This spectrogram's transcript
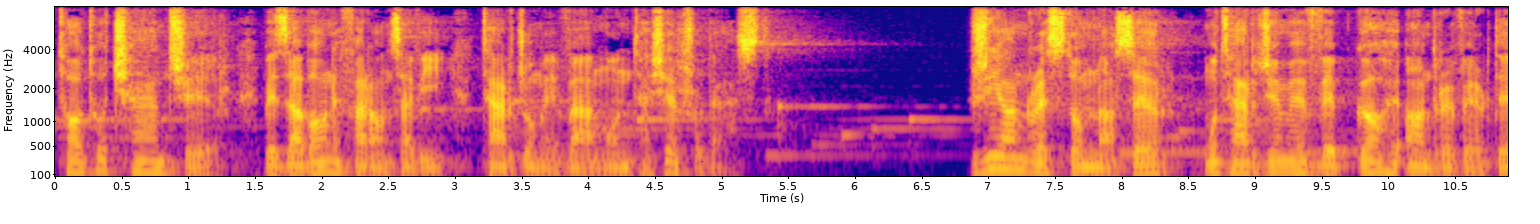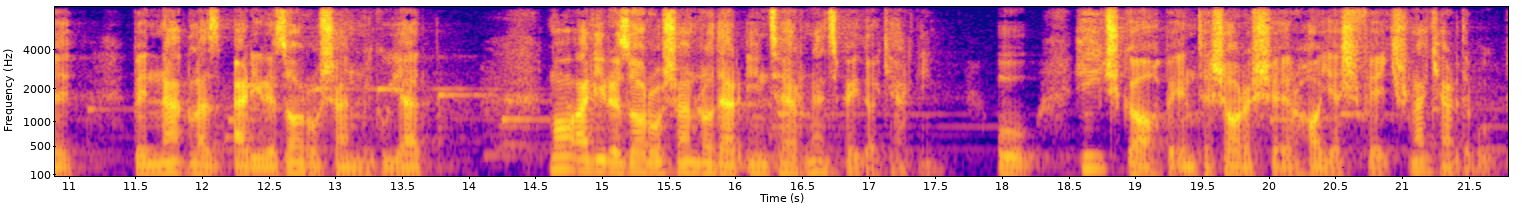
تا تو چند شعر به زبان فرانسوی ترجمه و منتشر شده است. ژیان رستم ناصر مترجم وبگاه آندره ورده به نقل از علیرضا روشن می‌گوید ما علیرضا روشن را در اینترنت پیدا کردیم. او هیچگاه به انتشار شعرهایش فکر نکرده بود.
